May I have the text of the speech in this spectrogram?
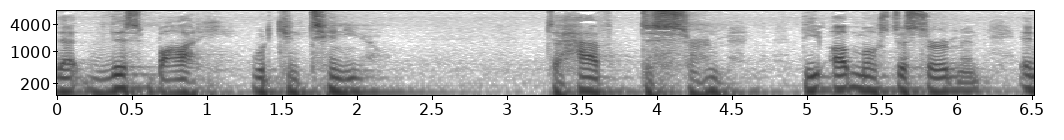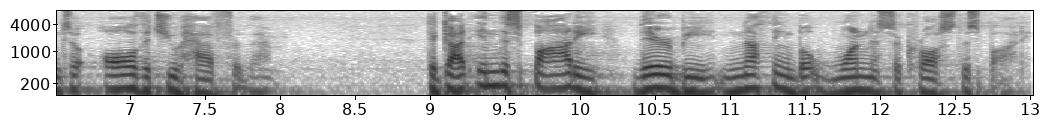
that this body would continue to have discernment the utmost discernment into all that you have for them. That God, in this body, there be nothing but oneness across this body.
